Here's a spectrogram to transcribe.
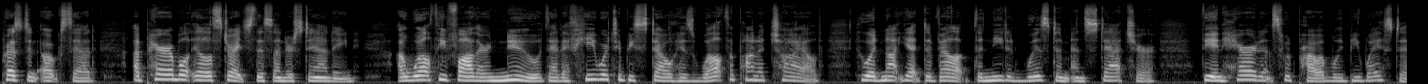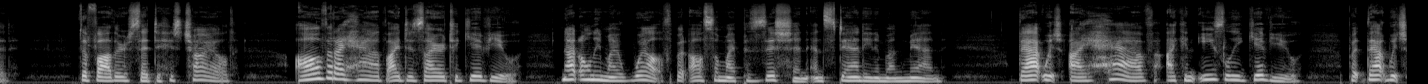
President Oaks said, A parable illustrates this understanding. A wealthy father knew that if he were to bestow his wealth upon a child who had not yet developed the needed wisdom and stature, the inheritance would probably be wasted. The father said to his child, All that I have I desire to give you, not only my wealth, but also my position and standing among men. That which I have I can easily give you, but that which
